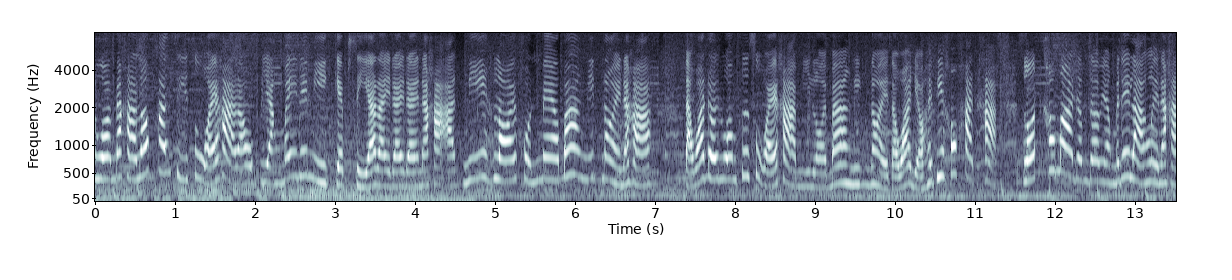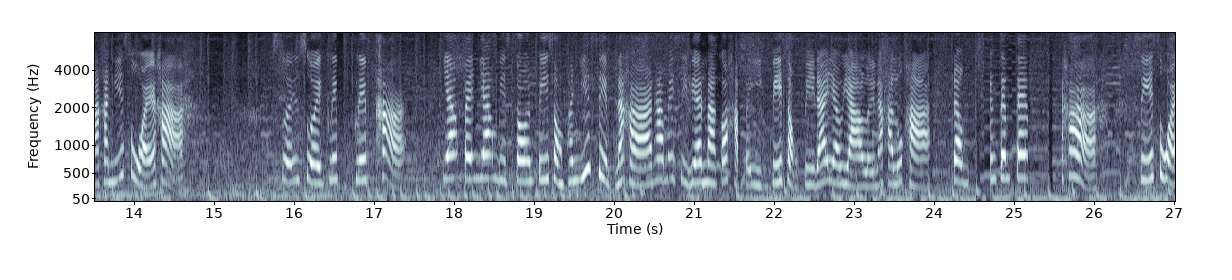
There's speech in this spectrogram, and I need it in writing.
รวมนะคะ รอบคันสีสวยค่ะ เรายังไม่ได้มีเก็บสีอะไรใด ๆนะคะ อาจมีรอยขนแมวบ้างนิดหน่อยนะคะ แต่ว่าโดยรวมคือสวยค่ะ มีรอยบ้างนิดหน่อย แต่ว่าเดี๋ยวให้พี่เขาขัดค่ะ รถเข้ามาเดิมๆยังไม่ได้ล้างเลยนะคะ คันนี้สวยค่ะ สวยๆกริบๆค่ะยางเป็นยางบิสโตนปี 2020 นะคะ ถ้าไม่ซีเรียสมาก็ขับไปอีกปี 2 ปีได้ยาวๆเลยนะคะ ลูกค้า ดอกยางเต็มๆค่ะ สีสวย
